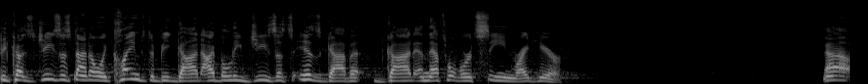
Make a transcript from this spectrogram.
because Jesus not only claims to be God, I believe Jesus is God, God and that's what we're seeing right here. Now,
